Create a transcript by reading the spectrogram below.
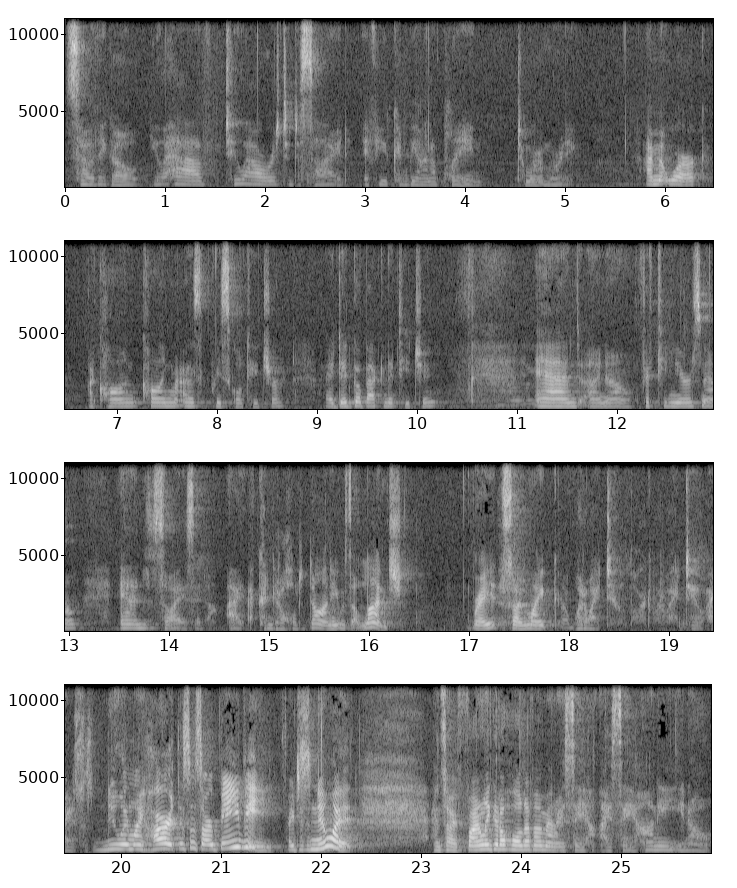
So they go, You have two hours to decide if you can be on a plane tomorrow morning. I'm at work. I'm calling, calling my, I was a preschool teacher. I did go back into teaching. And I know, 15 years now. And so I said, I, I couldn't get a hold of Don. He was at lunch, right? So I'm like, What do I do? Lord? What do I do. I just knew in my heart this was our baby. I just knew it. And so I finally get a hold of him and I say, I say, honey, you know,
